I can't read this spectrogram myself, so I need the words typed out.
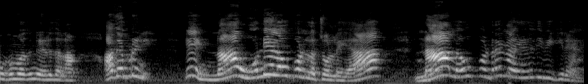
முகமதுன்னு எழுதலாம்? அது எப்படி நீ ஏய் நான் ஒன்னே லவ் பண்ணல சொல்லையா? நான் லவ் பண்ணுறேன் நான் எழுதி வைக்கிறேன்.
